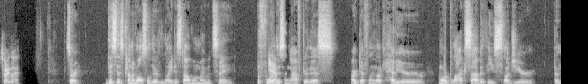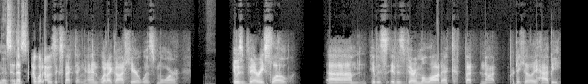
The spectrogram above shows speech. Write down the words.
Sorry, go ahead. sorry. This is kind of also their lightest album, I would say. Before Yeah. this and after this are definitely like heavier, more Black Sabbathy, sludgier than this And is. that's kind of what I was expecting, and what I got here was more. It was very slow. Um, it was it was very melodic, but not particularly happy.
